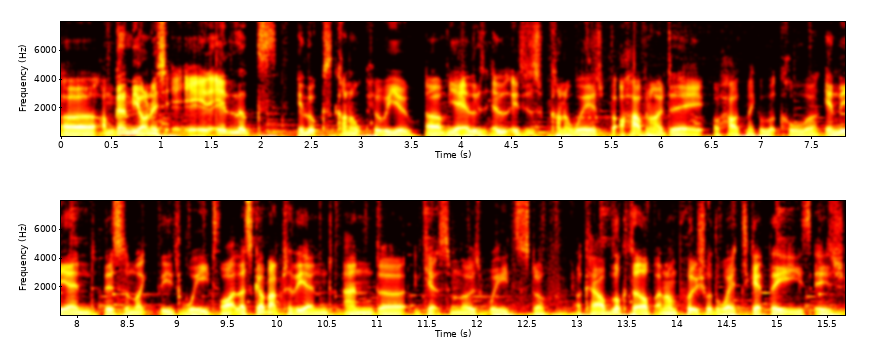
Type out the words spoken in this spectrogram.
Uh, I'm gonna be honest. It, it, it looks it looks kind of. Who are you? Um, yeah, it looks it, it's just kind of weird. But I have an idea of how to make it look cooler. In the end, there's some like these weeds. All right, let's go back to the end and uh, get some of those weed stuff. Okay, I've looked it up and I'm pretty sure the way to get these is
